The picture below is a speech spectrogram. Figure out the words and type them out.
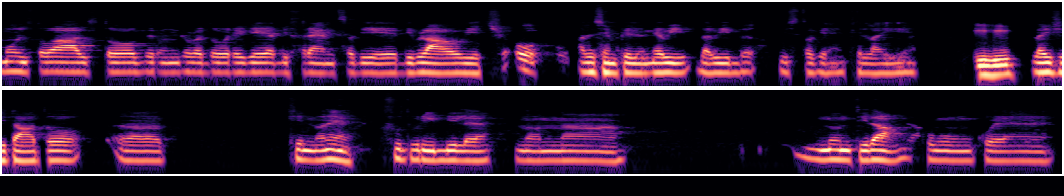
molto alto per un giocatore che a differenza di, di Vlaovic o ad esempio di David, visto che, che l'hai, mm-hmm. l'hai, citato, eh, che non è futuribile, non, non ti dà comunque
